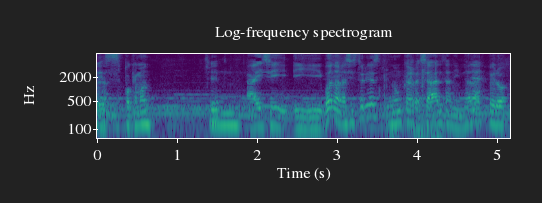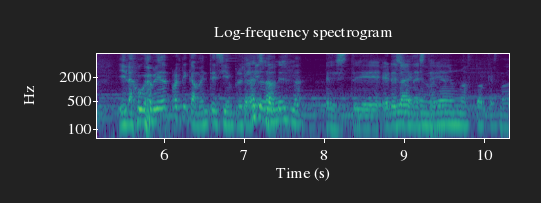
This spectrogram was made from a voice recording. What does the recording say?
es Pokémon. Sí. Ahí sí, y bueno, las historias nunca resaltan ni nada, pero y la jugabilidad prácticamente siempre es la es la misma. Este, eres La- un este, unos toques más.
